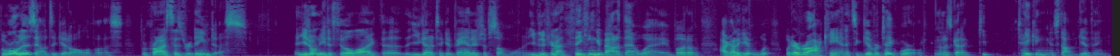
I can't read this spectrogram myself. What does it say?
the world is out to get all of us, but Christ has redeemed us. And you don't need to feel like that, that you got to take advantage of someone, even if you're not thinking about it that way. But uh, I got to get wh- whatever I can. It's a give or take world, and I just got to keep taking and stop giving.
